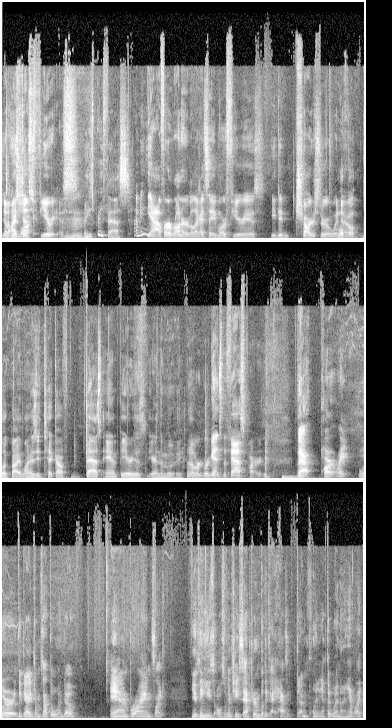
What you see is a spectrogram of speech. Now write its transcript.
No, sidewalk. he's just furious. Mm-hmm. But he's pretty fast. I mean, yeah, for a runner, but like I'd say more furious. He did charge through a window. Well, look, by as long as you tick off fast and furious, you're in the movie. no, we're, we're getting to the fast part. that part right where the guy jumps out the window, and Brian's like, you think he's also gonna chase after him, but the guy has a gun pointing at the window, and you're like,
